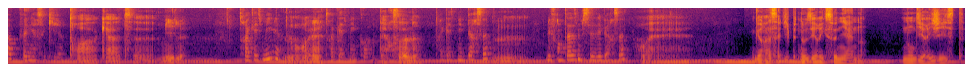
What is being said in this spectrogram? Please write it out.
hop, venir ce qui vient. 3, 4, euh, 1000 3-4 000 Ouais. 3-4 000 quoi Personne. 3-4 000 personnes Hmm, Les fantasmes, c'est des personnes Ouais. Grâce à l'hypnose ericksonienne, non dirigiste,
